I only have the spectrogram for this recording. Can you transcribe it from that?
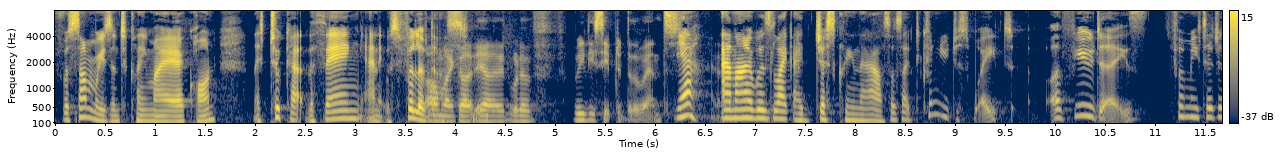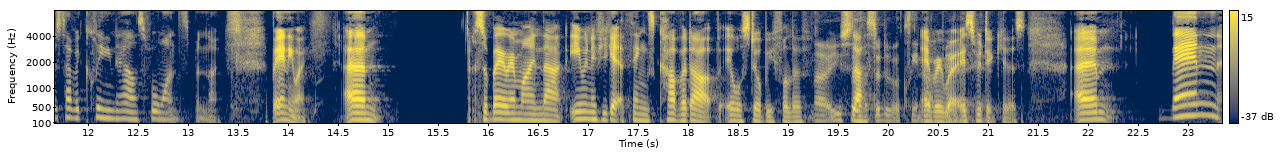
for some reason to clean my aircon. They took out the thing and it was full of Oh dust. Oh my god. Yeah, it would have really seeped into the vents. Yeah. And I was like, I just cleaned the house. I was like, couldn't you just wait a few days for me to just have a clean house for once? But no. But anyway, um, so bear in mind that even if you get things covered up, it will still be full of No, you still Dust have to do a clean everywhere. Yeah, it's yeah. ridiculous. Um, then,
